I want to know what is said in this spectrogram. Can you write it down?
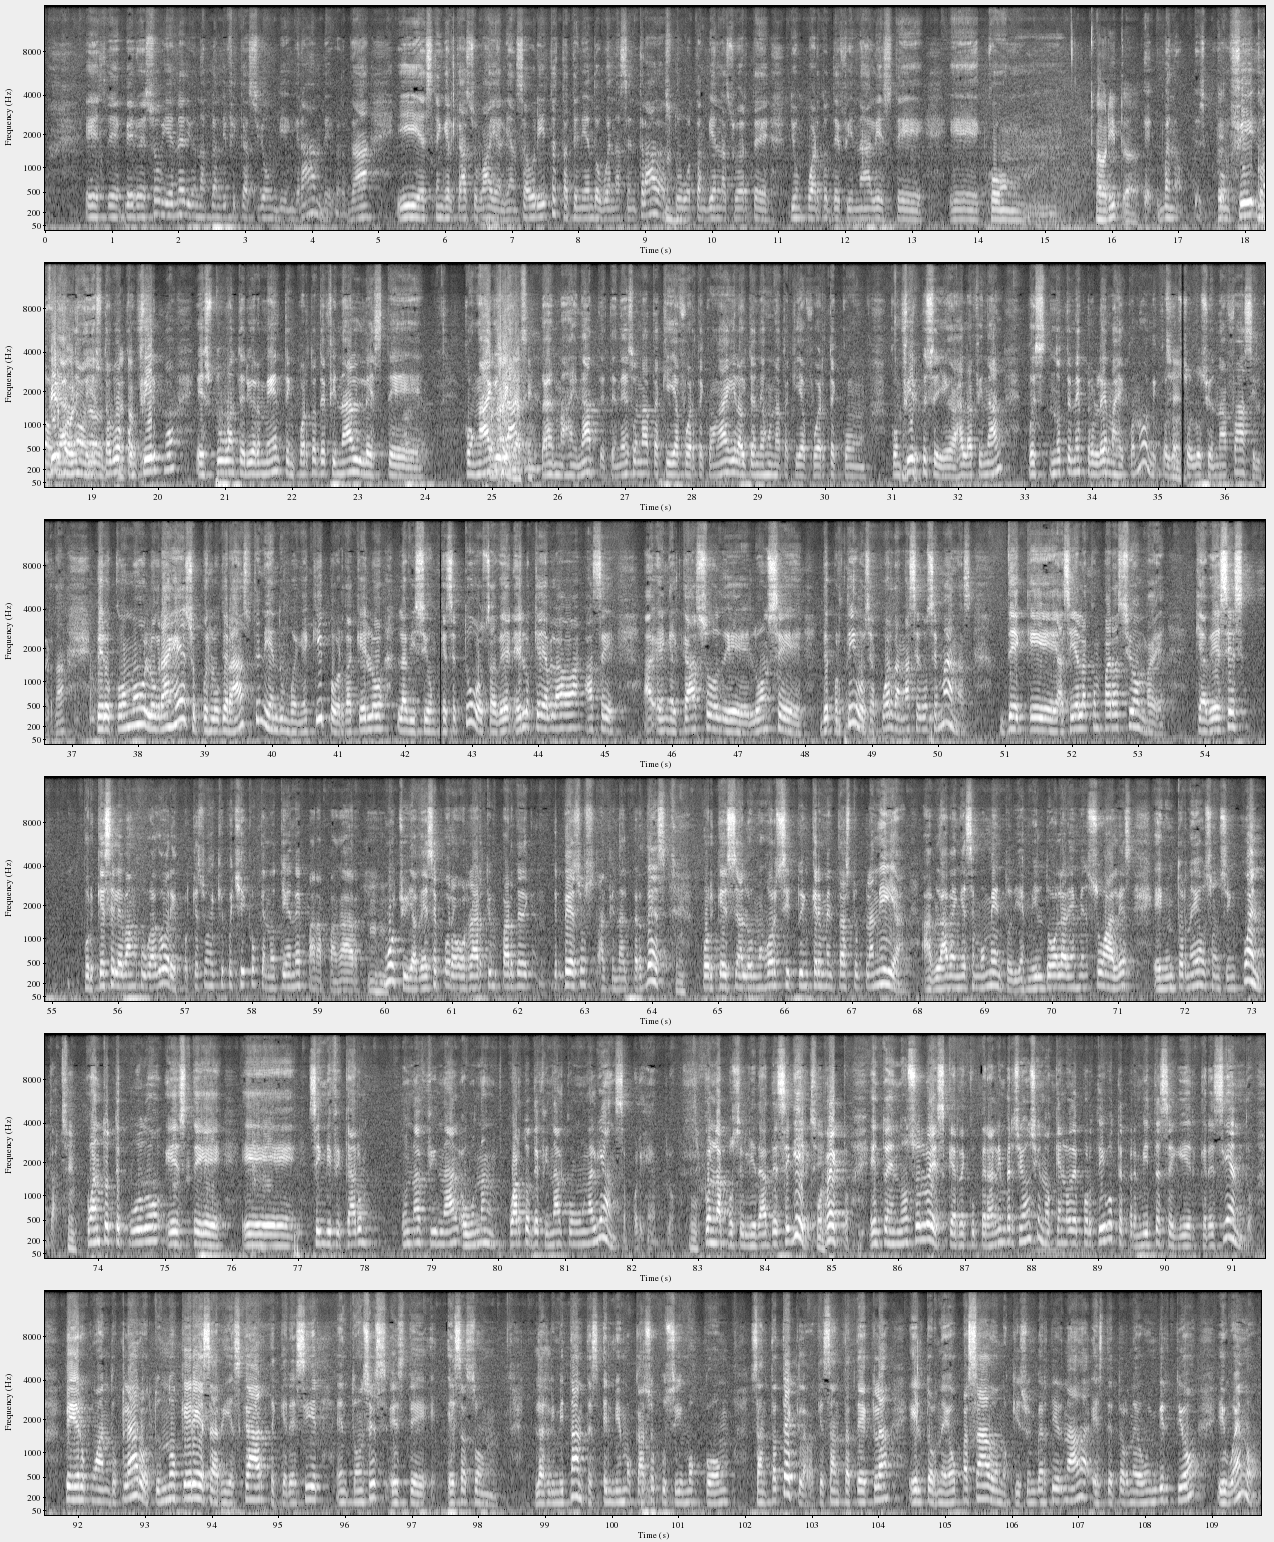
Este, pero eso viene de una planificación bien grande, ¿verdad? Y este, en el caso, vaya, Alianza ahorita está teniendo buenas entradas, tuvo también la suerte de un cuarto de final este, eh, con... Ahorita. Eh, bueno, con, no, estuvo con Firpo, estuvo anteriormente en cuartos de final, este con Águila, ah, imagínate, tenés una taquilla fuerte con Águila, hoy tenés una taquilla fuerte con, con Firpo y si llegas a la final, pues no tenés problemas económicos, lo solucionás fácil, ¿verdad? Pero ¿cómo logras eso? Pues lográs teniendo un buen equipo, ¿verdad? Que es lo, la visión que se tuvo, saber, es lo que hablaba hace en el caso del 11 deportivo, ¿se acuerdan? Hace dos semanas, de que hacía la comparación, que a veces, ¿por qué se le van jugadores? Porque es un equipo chico que no tiene para pagar mucho y a veces por ahorrarte un par de, pesos al final perdés. Porque si a lo mejor si tú incrementas tu planilla, hablaba en ese momento 10 mil dólares mensuales, en un torneo son 50. ¿Cuánto te pudo este, eh, significar un una final o un cuarto de final con una alianza, por ejemplo, con la posibilidad de seguir, correcto. Entonces no solo es que recuperar la inversión, sino que en lo deportivo te permite seguir creciendo. Pero cuando, claro, tú no quieres arriesgar, te quieres ir, entonces este, esas son las limitantes. El mismo caso pusimos con Santa Tecla, que Santa Tecla el torneo pasado no quiso invertir nada, este torneo invirtió y bueno,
